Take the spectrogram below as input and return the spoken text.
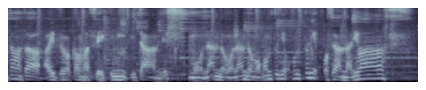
たまた会津若松駅にリターンです。もう何度も何度も本当に本当にお世話になります。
